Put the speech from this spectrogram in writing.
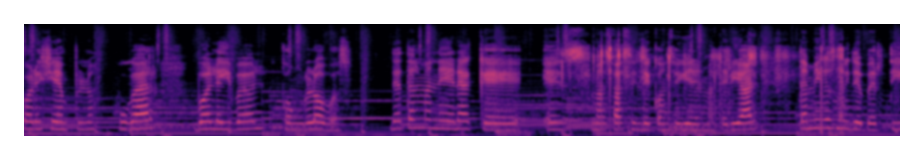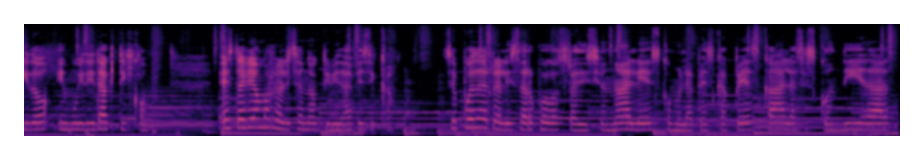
por ejemplo, jugar voleibol con globos, de tal manera que es más fácil de conseguir el material, también es muy divertido y muy didáctico. Estaríamos realizando actividad física. Se puede realizar juegos tradicionales como la pesca-pesca, las escondidas,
